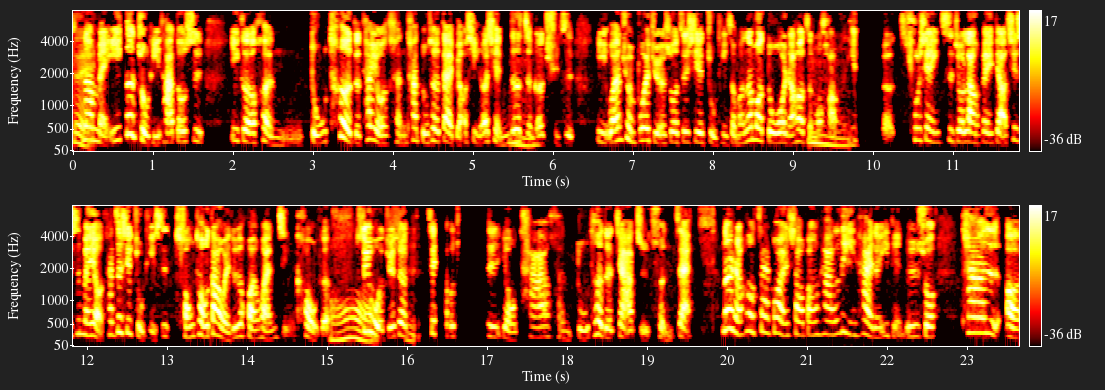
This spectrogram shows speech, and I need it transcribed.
对，那每一个主题它都是一个很独特的，它有很它独特的代表性，而且你这整个曲子，嗯、你完全不会觉得说这些主题怎么那么多，然后怎么好一呃出现一次就浪费掉。其实没有，它这些主题是从头到尾就是环环紧扣的。哦，所以我觉得这个。是有它很独特的价值存在。那然后再过来，肖邦他厉害的一点就是说，他呃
